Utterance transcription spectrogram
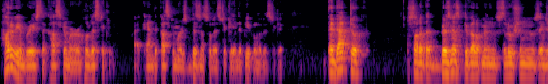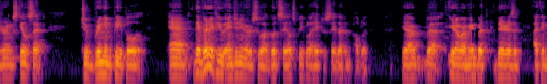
how do we embrace the customer holistically right? and the customer's business holistically and the people holistically and that took sort of the business development solutions engineering skill set to bring in people and there are very few engineers who are good salespeople i hate to say that in public You know, uh, you know what I mean. But there is a, I think,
